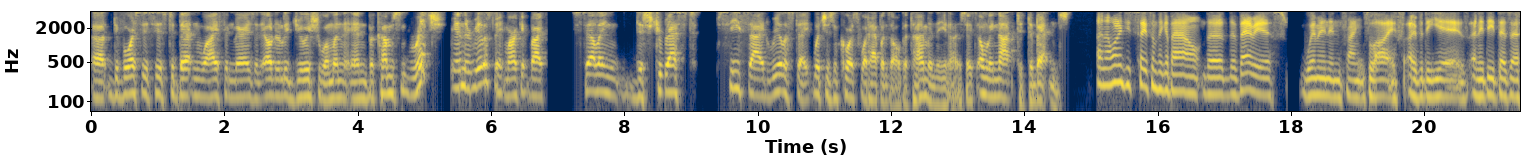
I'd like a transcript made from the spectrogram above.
uh, divorces his Tibetan wife and marries an elderly Jewish woman and becomes rich in the real estate market by selling distressed seaside real estate, which is, of course, what happens all the time in the United States, only not to Tibetans. And I wanted you to say something about the the various women in Frank's life over the years, and indeed, there's a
